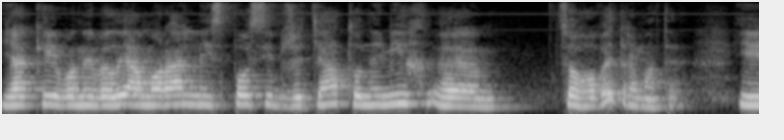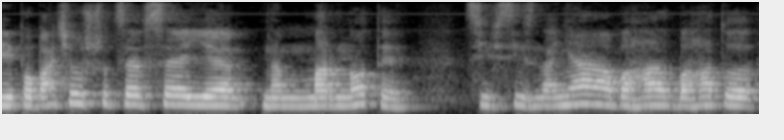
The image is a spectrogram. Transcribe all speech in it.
як вони вели аморальний спосіб життя, то не міг е, цього витримати. І побачив, що це все є нам марноти, ці всі знання, багато, багато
